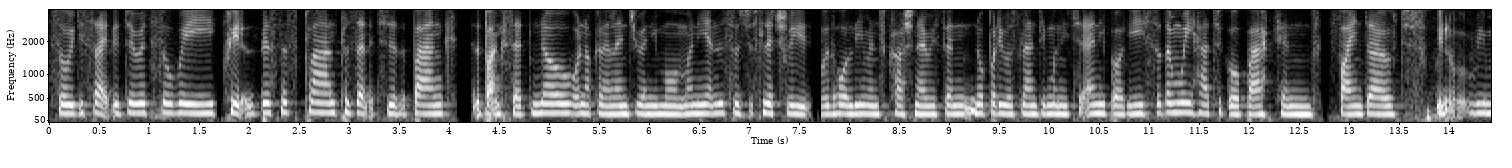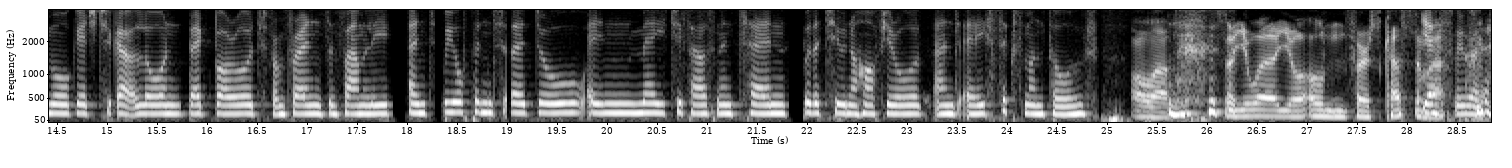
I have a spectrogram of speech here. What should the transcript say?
So we decided to do it. So we created a business plan, presented to the bank. The bank said, no, we're not going to lend you any more money. And this was just literally with the whole Lehman's crash and everything, nobody was lending money to anybody. So then we had to go back and find out, you know, remortgage, took out a loan, begged, borrowed from friends and family. And we opened the door in May 2010 with a two and a half year old and a six month old. Oh, wow. so you were your own first customer. Yes, we were.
